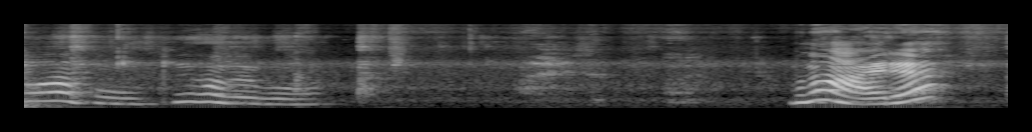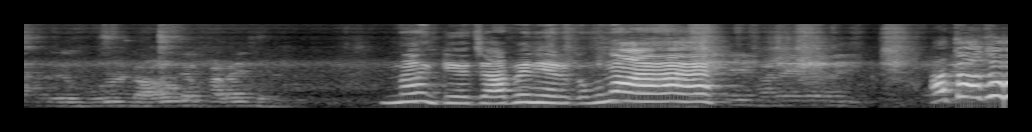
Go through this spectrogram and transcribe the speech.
গো কি হবে গো? মনে আয় রে। না কে যাবে না এরকম। মনে আয় আতো আতো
